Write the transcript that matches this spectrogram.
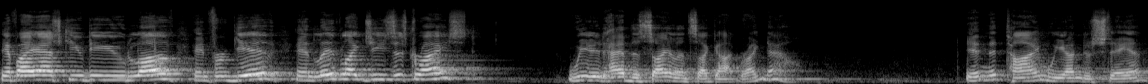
If I ask you, do you love and forgive and live like Jesus Christ? We'd have the silence I got right now. Isn't it time we understand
